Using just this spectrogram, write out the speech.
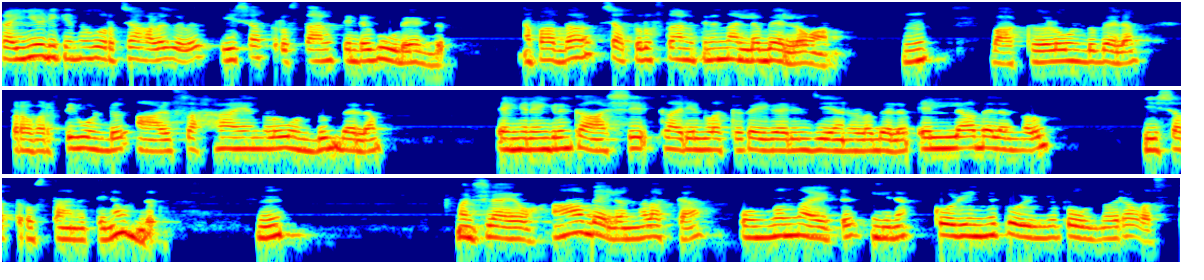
കൈയടിക്കുന്ന കുറച്ച് ആളുകൾ ഈ ശത്രുസ്ഥാനത്തിന്റെ കൂടെ ഉണ്ട് അപ്പൊ അത് ശത്രുസ്ഥാനത്തിന് നല്ല ബലമാണ്. ഉം. വാക്കുകൾ കൊണ്ട് ബലം പ്രവൃത്തി കൊണ്ട് ആൾ സഹായങ്ങൾ കൊണ്ടും ബലം എങ്ങനെയെങ്കിലും കാശ് കാര്യങ്ങളൊക്കെ കൈകാര്യം ചെയ്യാനുള്ള ബലം എല്ലാ ബലങ്ങളും ഈ ശത്രുസ്ഥാനത്തിന് ഉണ്ട്. ഉം. മനസ്സിലായോ? ആ ബലങ്ങളൊക്കെ ഒന്നൊന്നായിട്ട് ഇങ്ങനെ കൊഴിഞ്ഞു കൊഴിഞ്ഞു പോകുന്ന ഒരവസ്ഥ.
